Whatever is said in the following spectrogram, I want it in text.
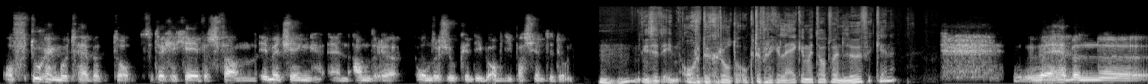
Of toegang moet hebben tot de gegevens van imaging en andere onderzoeken die we op die patiënten doen. -hmm. Is het in orde grootte ook te vergelijken met wat we in Leuven kennen? Wij hebben uh,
